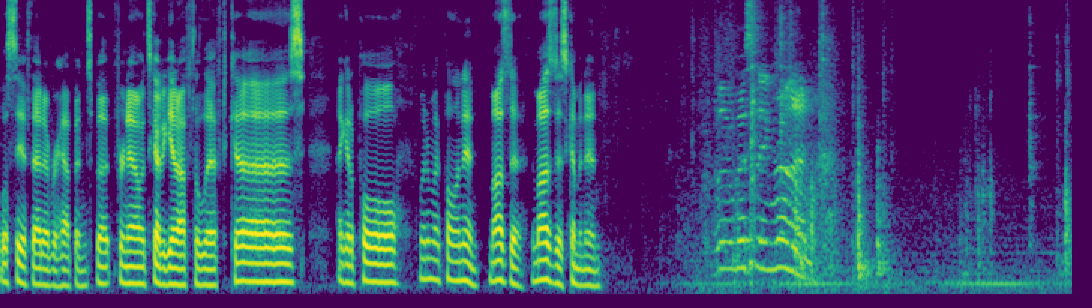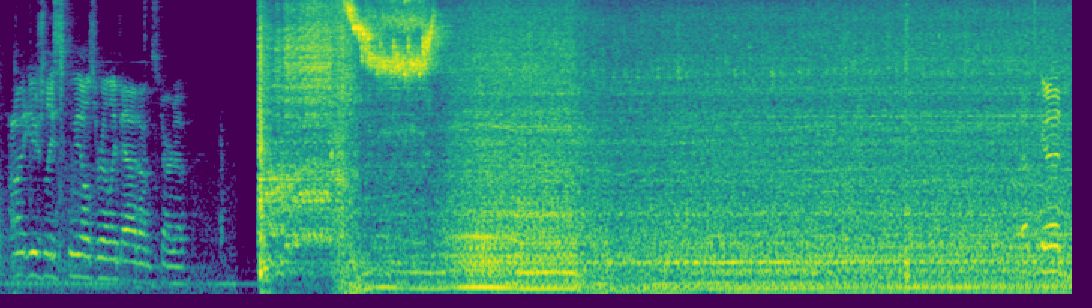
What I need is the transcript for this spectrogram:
We'll see if that ever happens. But for now, it's got to get off the lift because I got to pull. What am I pulling in? Mazda. The Mazda's coming in. Will this thing run? Oh, it usually squeals really bad on startup. That's good.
